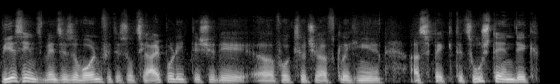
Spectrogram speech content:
Wir sind, wenn Sie so wollen, für die sozialpolitische, die äh, volkswirtschaftlichen Aspekte zuständig.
